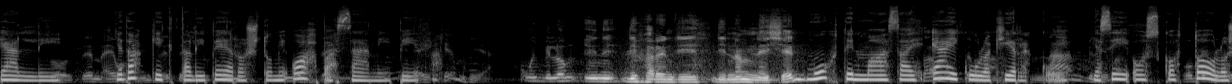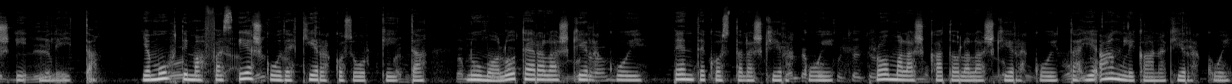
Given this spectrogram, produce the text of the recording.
jälli, ja takkiktali perostumi oahpa piirra. We belong in different denomination. Muhtin maa sai ei kuulla kirkkui, ja si osko toolos ihmiliitta. Ja muhtimaffas ieskuude kirkkosurkkiita, numo luteralaskirkkui, pentekostalaskirkkui, roomalaiskatolalaskirkkui tai anglikaanakirkkui.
